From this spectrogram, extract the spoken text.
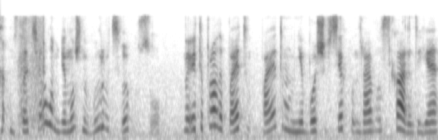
Сначала мне нужно вырвать свой кусок. Но это правда, поэтому, поэтому мне больше всех понравилась Скарлетт. Я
